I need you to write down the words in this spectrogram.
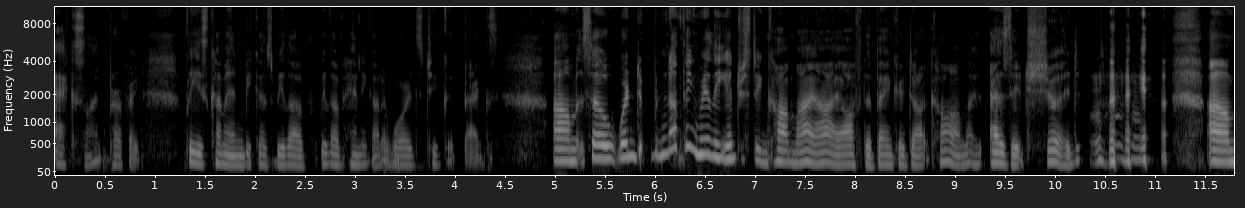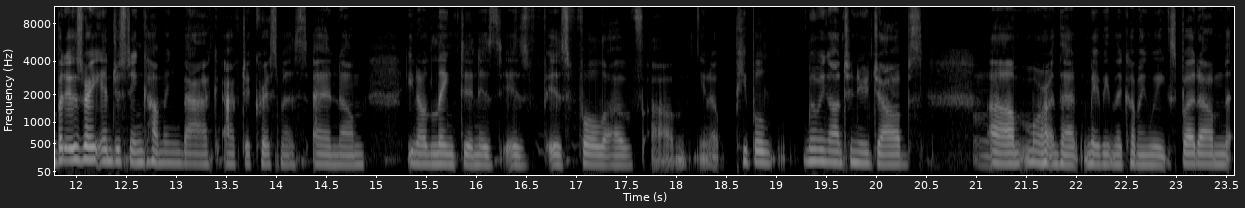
Excellent. Perfect. Please come in because we love we love handing out awards to good banks. Um, so when nothing really interesting caught my eye off thebanker.com as it should. um, but it was very interesting coming back after Christmas and um, you know LinkedIn is is is full of um, you know people moving on to new jobs. Um, more on that maybe in the coming weeks, but um,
